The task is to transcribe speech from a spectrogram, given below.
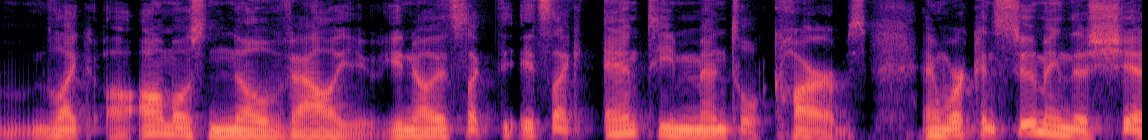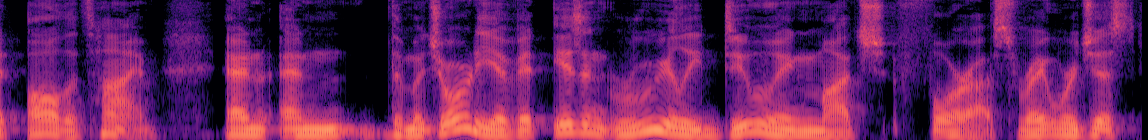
like almost no value you know? It's like it's like empty mental carbs and we're consuming this shit all the time and and the majority of it isn't really doing much for us right? We're just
